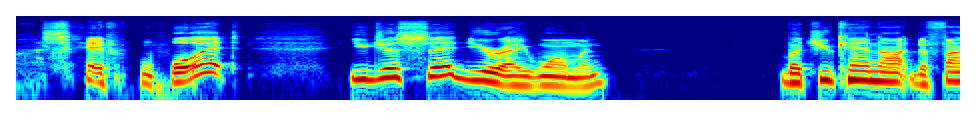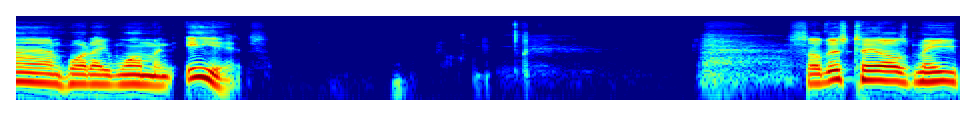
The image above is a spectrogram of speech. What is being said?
I said, What? You just said you're a woman, but you cannot define what a woman is. So this tells me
